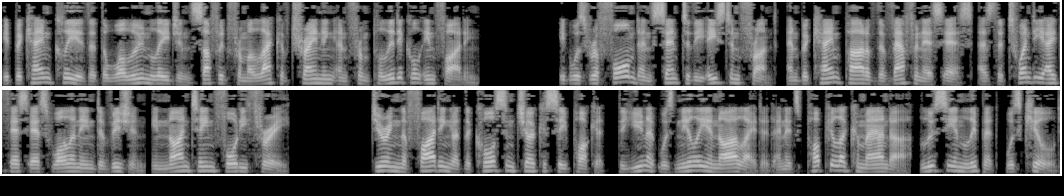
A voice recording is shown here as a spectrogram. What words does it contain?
it became clear that the Walloon Legion suffered from a lack of training and from political infighting. It was reformed and sent to the Eastern Front, and became part of the Waffen-SS as the 28th SS Wallonien Division in 1943. During the fighting at the Korsun-Cherkasy pocket, the unit was nearly annihilated and its popular commander, Lucien Lippert, was killed.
